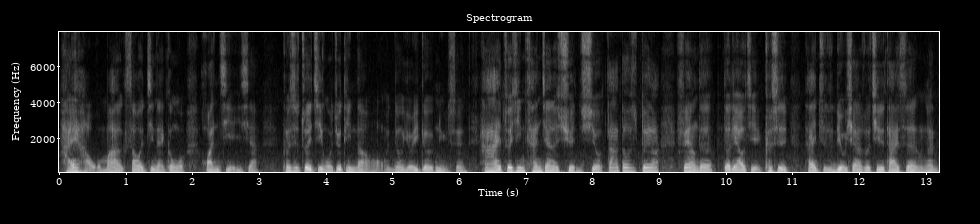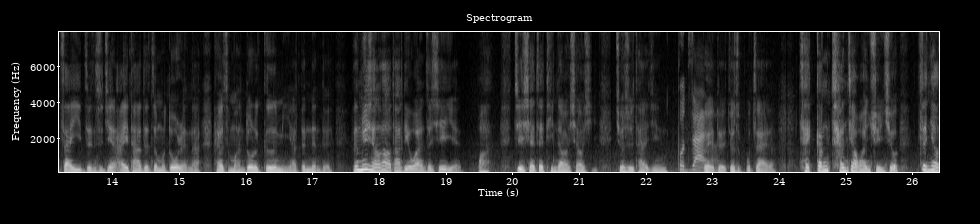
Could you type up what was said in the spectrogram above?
还好，我妈稍微进来跟我缓解一下。可是最近我就听到哦，那有一个女生，她还最近参加了选秀，大家都是对她非常的的了解。可是她也就是留下来说，其实她还是很很在意人世间爱她的这么多人啊，还有什么很多的歌迷啊等等的。可是没想到她留完这些言，哇，接下来再听到的消息就是他已经不在了。对对，就是不在了，才刚参加完选秀，正要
